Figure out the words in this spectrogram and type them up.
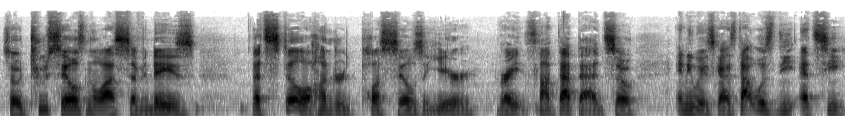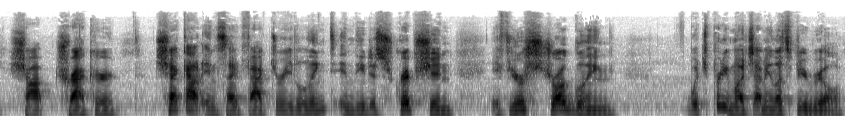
So two sales in the last seven days, that's still 100 plus sales a year, right? It's not that bad. So, anyways, guys, that was the Etsy shop tracker. Check out Insight Factory, linked in the description. If you're struggling, which pretty much, I mean, let's be real,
